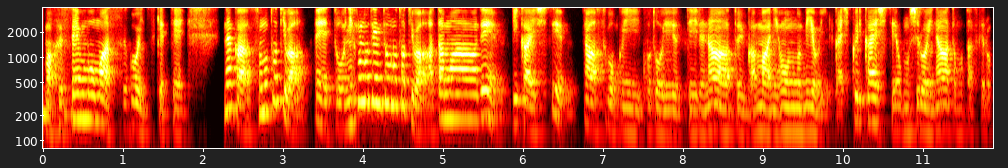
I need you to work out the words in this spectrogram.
まあ、付箋もまあすごいつけて、なんかその時は、えっと、日本の伝統の時は頭で理解して、ああ、すごくいいことを言っているなというか、まあ日本の美を一回ひっくり返して面白いなと思ったんですけど、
